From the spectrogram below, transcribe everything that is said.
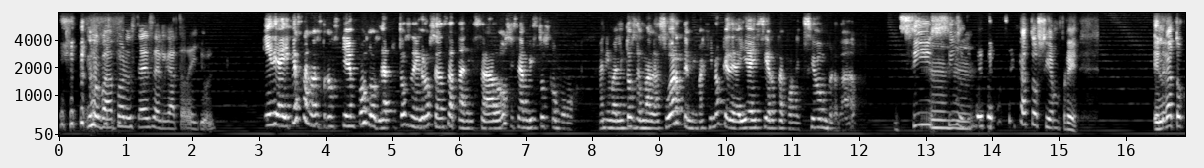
no va por ustedes el gato de Yul. Y de ahí que hasta nuestros tiempos los gatitos negros sean satanizados y sean vistos como animalitos de mala suerte. Me imagino que de ahí hay cierta conexión, ¿verdad? Sí, sí, el gato siempre, el gato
